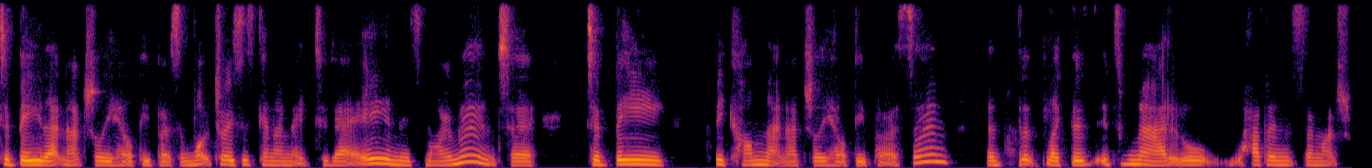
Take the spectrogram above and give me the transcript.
to be that naturally healthy person. What choices can I make today in this moment to to be become that naturally healthy person like it's mad. It'll happen so much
